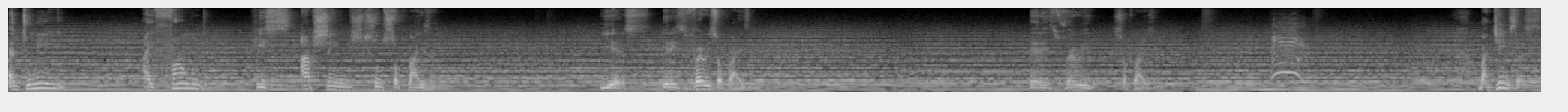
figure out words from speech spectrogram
And to me, I found his actions so surprising. Yes, it is very surprising. It is very surprising. But Jesus,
